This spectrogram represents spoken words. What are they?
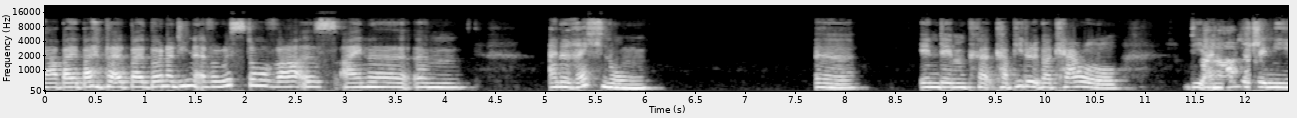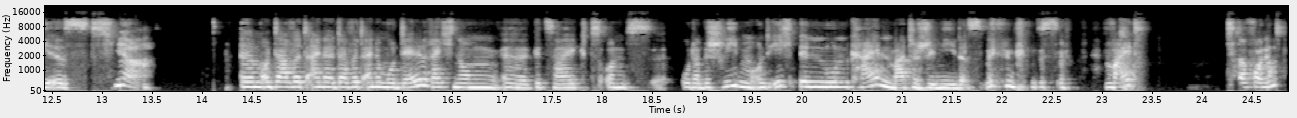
ja, bei, bei, bei, bei Bernardine Evaristo war es eine, ähm, eine Rechnung äh, in dem Ka Kapitel über Carol, die ein Genie ist. Ja. Ähm, und da wird eine, da wird eine Modellrechnung äh, gezeigt und äh, oder beschrieben. Und ich bin nun kein Mathe-Genie, das, das weit davon ist.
